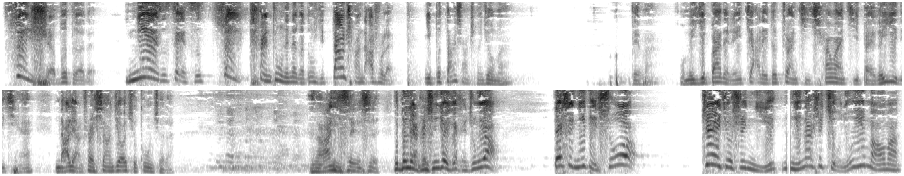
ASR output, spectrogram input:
最舍不得的念兹在兹、最看重的那个东西当场拿出来，你不当想成就吗？对吧？我们一般的人家里都赚几千万、几百个亿的钱，拿两串香蕉去供去了。啊，你这个是那两串香蕉也很重要，但是你得说，这就是你，你那是九牛一毛吗？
